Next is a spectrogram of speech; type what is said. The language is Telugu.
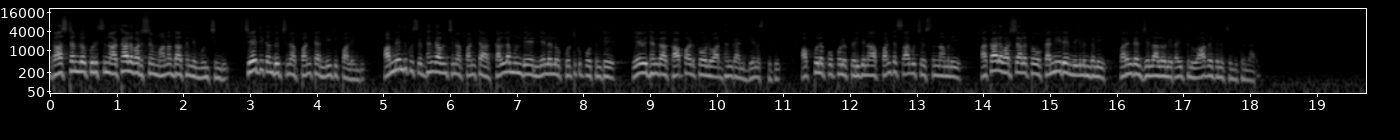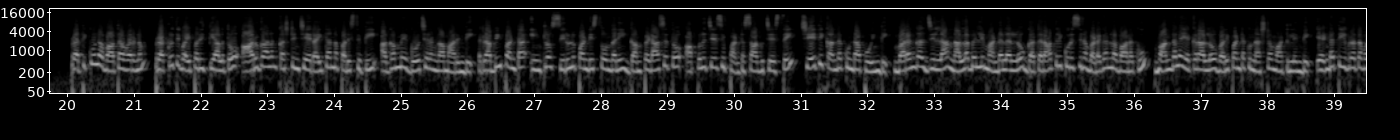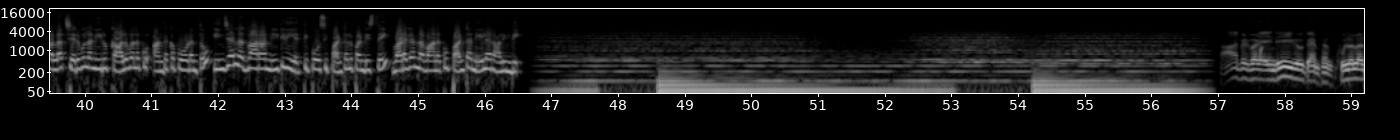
రాష్ట్రంలో కురిసిన అకాల వర్షం అన్నదాతల్ని ముంచింది. చేతికందొచ్చిన పంట నీటి పాలైంది అమ్మేందుకు సిద్ధంగా ఉంచిన పంట కళ్ళ ముందే నీళ్ళలో కొట్టుకుపోతుంటే ఏ విధంగా కాపాడుకోవాలో అర్థం కాని దీనస్థితి. అప్పుల కుప్పలు పెరిగినా పంట సాగు చేస్తున్నామని అకాల వర్షాలతో కన్నీరే మిగిలిందని వరంగల్ జిల్లాలోని రైతులు ఆవేదన చెందుతున్నారు. ప్రతికూల వాతావరణం ప్రకృతి వైపరీత్యాలతో ఆరుగాలం కష్టించే రైతన్న పరిస్థితి అగమ్య గోచరంగా మారింది. రబీ పంట ఇంట్లో సిరులు పండిస్తోందని గంపెడాసతో అప్పులు చేసి పంట సాగు చేస్తే చేతి కందకుండా పోయింది. వరంగల్ జిల్లా నల్లబెల్లి మండలంలో గత రాత్రి కురిసిన వడగండ్ల వానకు వందల ఎకరాల్లో వరి పంటకు నష్టం వాటిల్లింది. ఎండ తీవ్రత వల్ల చెరువుల నీరు కాలువలకు అందకపోవడంతో ఇంజన్ల ద్వారా నీటిని ఎత్తిపోసి పంటలు పండిస్తే వడగండ్ల వానకు పంట నేల రాలింది. చాలా పెట్టుబడి అయింది. ఇవి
